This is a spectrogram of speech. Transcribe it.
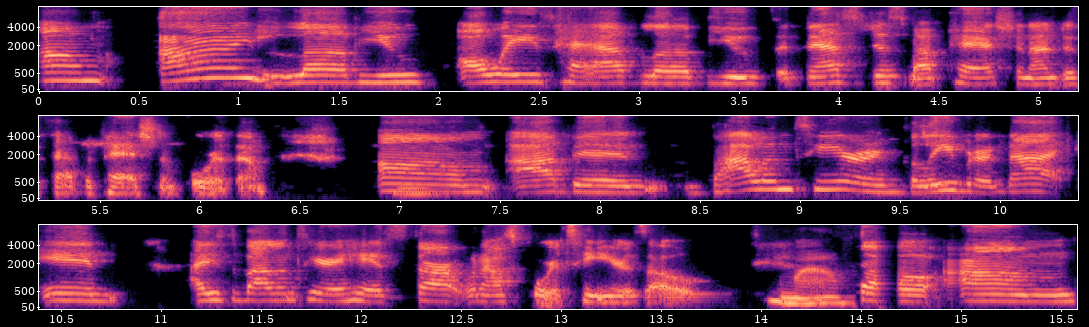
Um, I love you, always have loved you, and that's just my passion. I just have a passion for them. Mm. Um, I've been volunteering, believe it or not, and I used to volunteer at Head Start when I was 14 years old. Wow. So um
